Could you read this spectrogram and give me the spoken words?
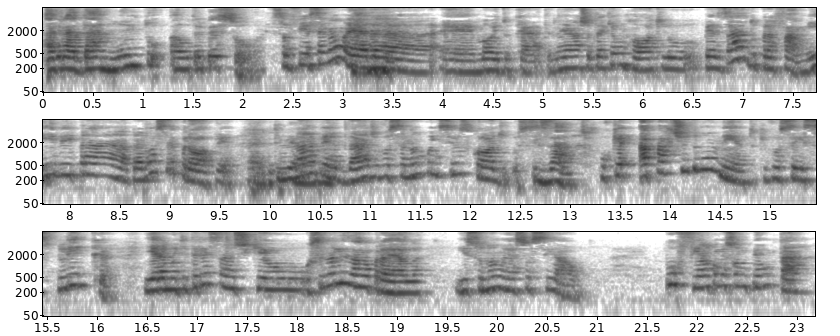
agradar muito a outra pessoa. Sofia, você não era é, mal educada, né? Eu acho até que é um rótulo pesado para a família e para você própria. É, Na verdade, você não conhecia os códigos. Exato. Porque a partir do momento que você explica, e era muito interessante que eu sinalizava para ela, isso não é social. Por fim, ela começou a me perguntar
